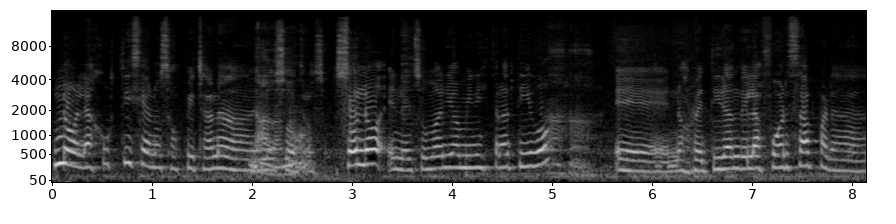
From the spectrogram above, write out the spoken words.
No, la justicia no sospecha nada de Nada, nosotros. Solo en el sumario administrativo eh, nos retiran de la fuerza para,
